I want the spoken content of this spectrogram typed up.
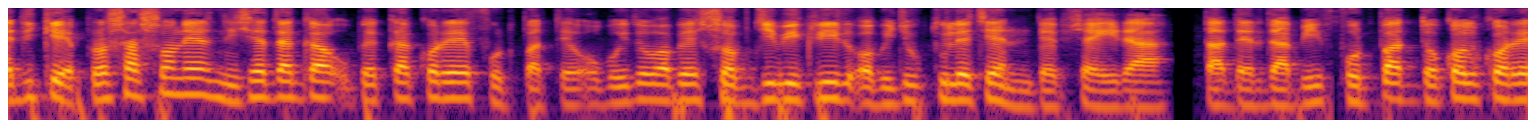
এদিকে প্রশাসনের নিষেধাজ্ঞা উপেক্ষা করে ফুটপাতে অবৈধভাবে সবজি বিক্রির অভিযোগ তুলেছেন ব্যবসায়ীরা। তাদের দাবি, ফুটপাত দখল করে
